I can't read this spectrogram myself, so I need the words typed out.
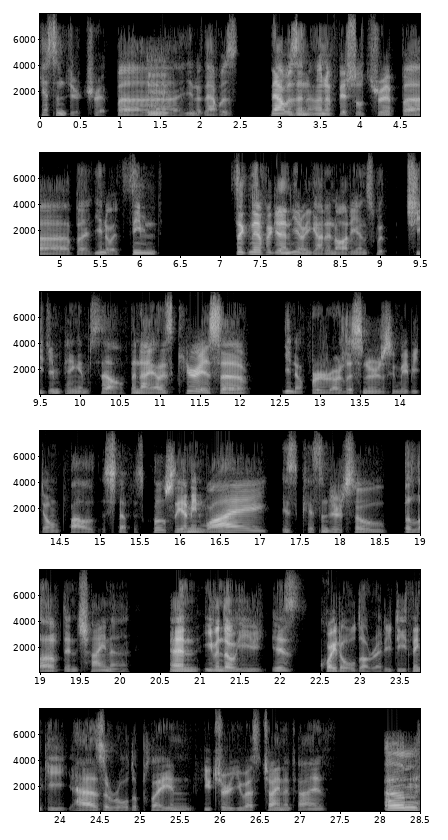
Kissinger trip. Uh, mm. You know, that was that was an unofficial trip, uh, but you know, it seemed significant. You know, he got an audience with Xi Jinping himself, and I, I was curious. Uh, you know, for our listeners who maybe don't follow this stuff as closely, I mean, why is Kissinger so beloved in China? And even though he is quite old already, do you think he has a role to play in future U.S. China ties? Um,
